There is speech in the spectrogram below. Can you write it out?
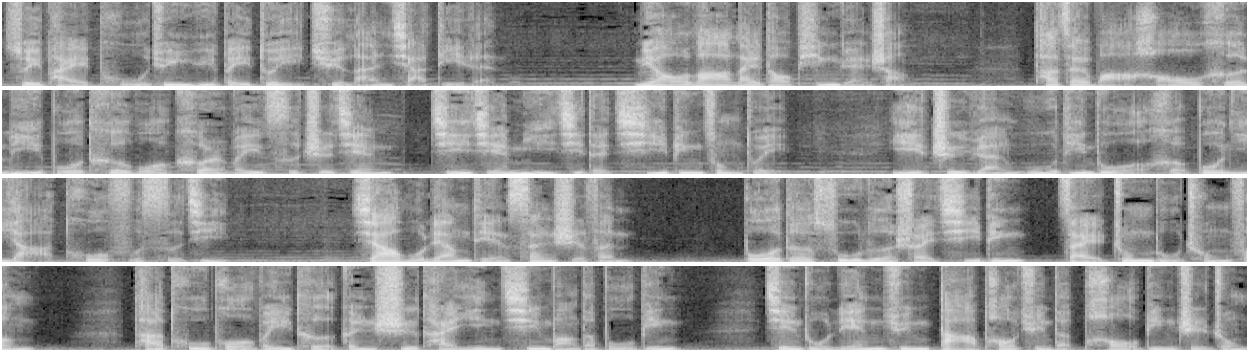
遂派普军预备队去拦下敌人。缪拉来到平原上，他在瓦豪和利伯特沃克尔维茨之间集结密集的骑兵纵队，以支援乌迪诺和波尼亚托夫斯基。下午两点三十分。博德苏勒率骑兵在中路冲锋，他突破维特根施泰因亲王的步兵，进入联军大炮群的炮兵之中。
